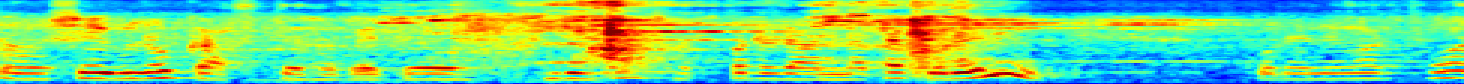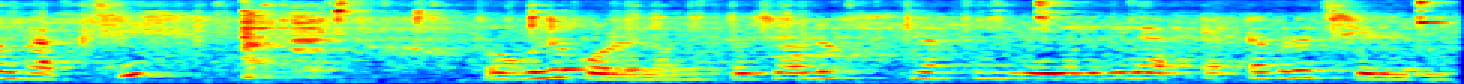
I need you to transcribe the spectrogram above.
তো সেগুলো কাচতে হবে। তো দেখি, ঝটপট রান্নাটা করে নিই। করে নেওয়ার পর ভাবছি ওগুলো করে নেব। তো চলো, দেখো, বেগুনগুলো একটা একটা করে ছেড়ে দিই।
